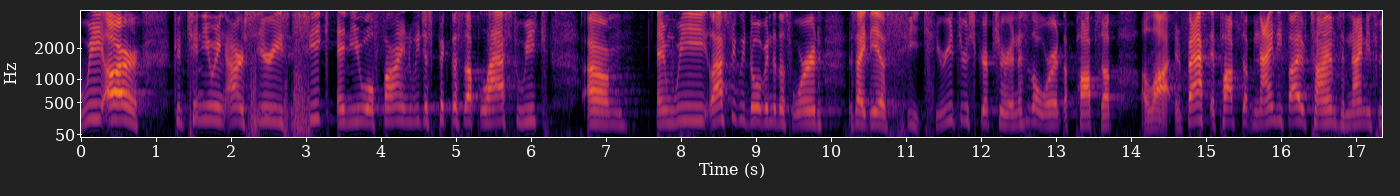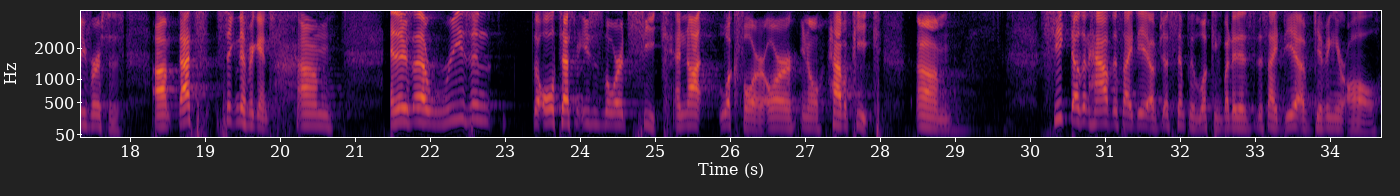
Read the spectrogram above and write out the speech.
We are continuing our series, Seek and You Will Find. We just picked this up last week. Um, and we, last week, we dove into this word, this idea of seek. You read through scripture, and this is a word that pops up a lot. In fact, it pops up 95 times in 93 verses. Um, that's significant. Um, and there's a reason the Old Testament uses the word seek and not look for or, you know, have a peek. Um, Seek doesn't have this idea of just simply looking, but it is this idea of giving your all.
